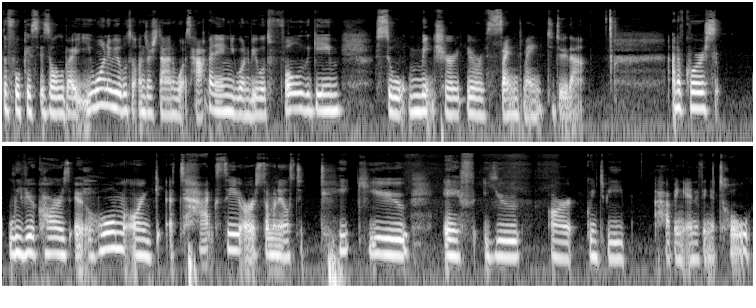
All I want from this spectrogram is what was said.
the focus is all about. You want to be able to understand what's happening, you want to be able to follow the game, so make sure you're of sound mind to do that. And of course, leave your cars at home or get a taxi or someone else to take you if you are going to be having anything at all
